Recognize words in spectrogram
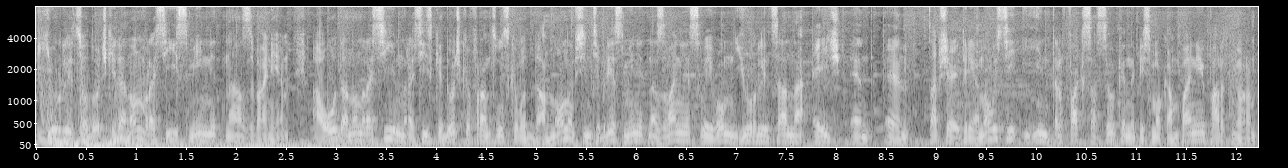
Юрлицо дочки Данон в России сменит название. АО «Данон России» российская дочка французского Данона в сентябре сменит название своего юрлица на H&N. Сообщают РИА Новости и Интерфакс со ссылкой на письмо компании партнерам.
